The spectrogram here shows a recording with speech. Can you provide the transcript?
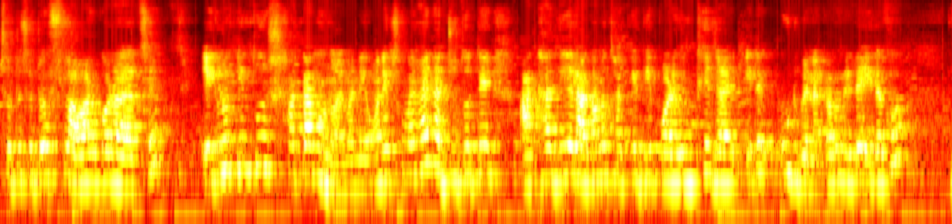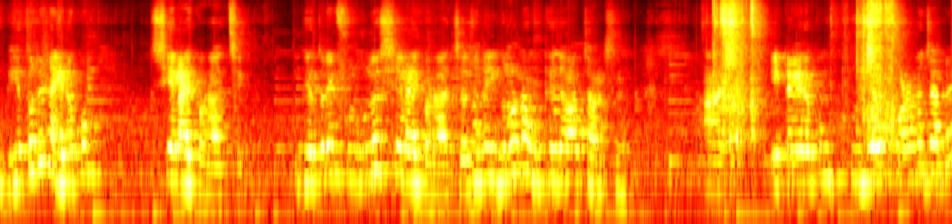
ছোট ছোট ফ্লাওয়ার করা আছে। এগুলো কিন্তু সাটানো নয় মানে অনেক সময় হয় না, জুতোতে আঠা দিয়ে লাগানো থাকে, দিয়ে পরে উঠে যায়, এটা উঠবে না। কারণ এটা, এই দেখো, ভেতরে না এরকম সেলাই করা আছে। ভেতরে ফুলগুলো সেলাই করা আছে, ওই জন্য এগুলো না উঠে যাওয়ার চান্স নেই। আর এটা এরকম খুলেও করানো যাবে,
